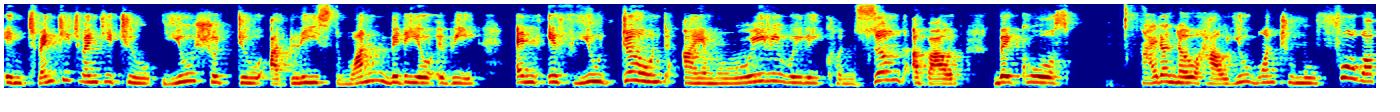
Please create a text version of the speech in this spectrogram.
In 2022, you should do at least one video a week. And if you don't, I am really, really concerned about because I don't know how you want to move forward,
